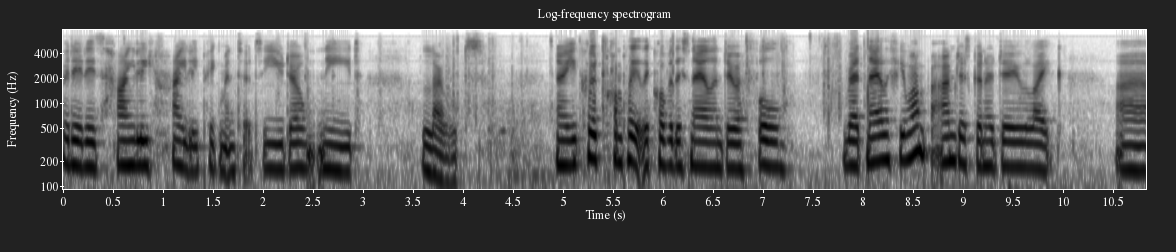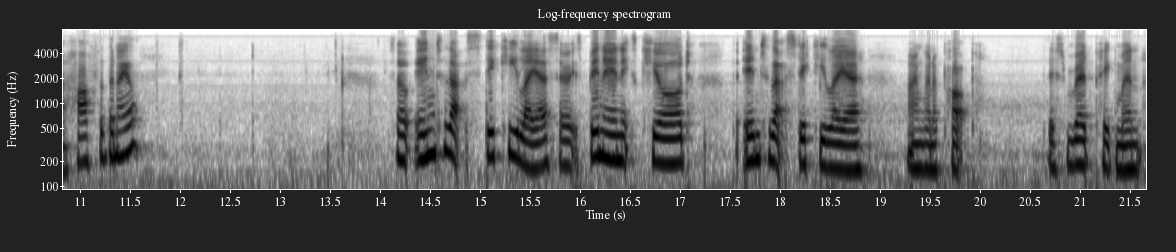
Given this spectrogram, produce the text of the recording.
But it is highly highly pigmented so you don't need loads. Now you could completely cover this nail and do a full red nail if you want but I'm just going to do like uh, half of the nail so into that sticky layer so it's been in it's cured but into that sticky layer I'm going to pop this red pigment.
